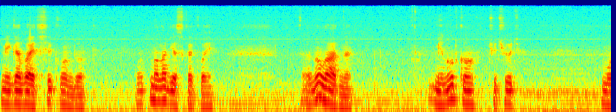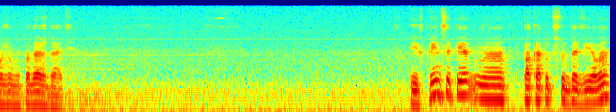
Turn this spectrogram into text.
мегабайт в секунду. Вот молодец какой. Ну ладно, минутку чуть-чуть можем подождать. И в принципе, пока тут суть до дела,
